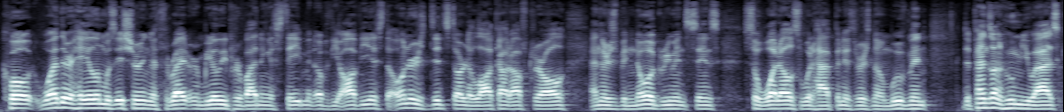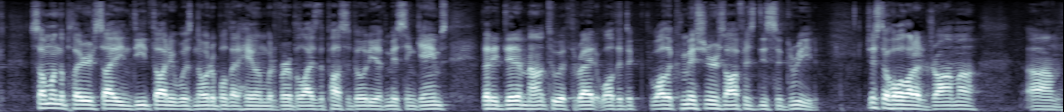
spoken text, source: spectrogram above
Quote, whether Halem was issuing a threat or merely providing a statement of the obvious, the owners did start a lockout after all, and there's been no agreement since, so what else would happen if there's no movement? Depends on whom you ask. Some on the players' side indeed thought it was notable that Halem would verbalize the possibility of missing games, that it did amount to a threat, while the, while the commissioner's office disagreed. Just a whole lot of drama. Um,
